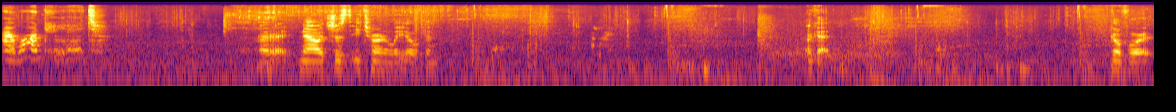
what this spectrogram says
I want it. Alright, now it's just eternally open. Okay. Go for it.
